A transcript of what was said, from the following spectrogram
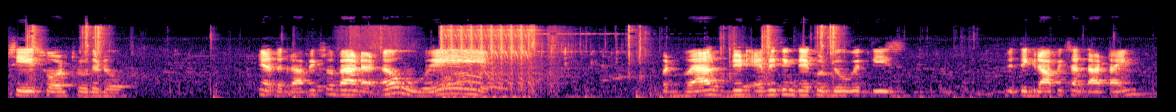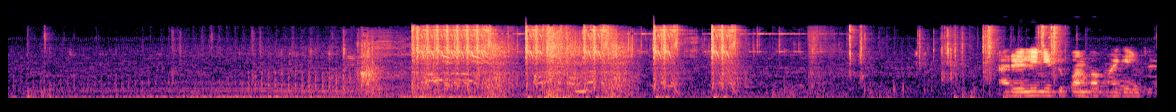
see sword through the door. Yeah, the graphics were bad at. Oh wait. But Valve did everything they could do with these, with the graphics at that time. I really need to pump up my gameplay.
